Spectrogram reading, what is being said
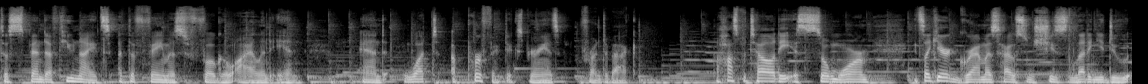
to spend a few nights at the famous Fogo Island Inn, and what a perfect experience front to back. The hospitality is so warm, it's like you're at grandma's house and she's letting you do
